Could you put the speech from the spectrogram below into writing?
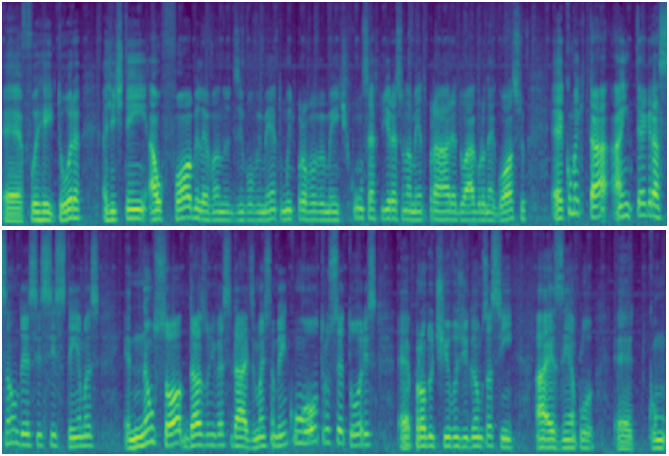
é, foi reitora. A gente tem a UFOB levando desenvolvimento, muito provavelmente com um certo direcionamento para a área do agronegócio. é, como é que está a integração desses sistemas, é, não só das universidades, mas também com outros setores é, produtivos, digamos assim. A exemplo, é, como,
